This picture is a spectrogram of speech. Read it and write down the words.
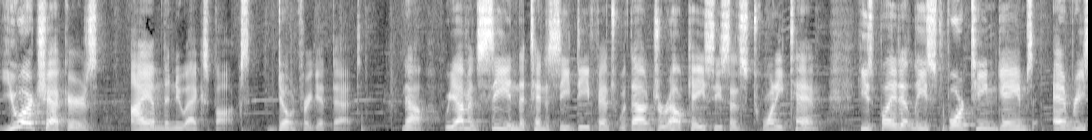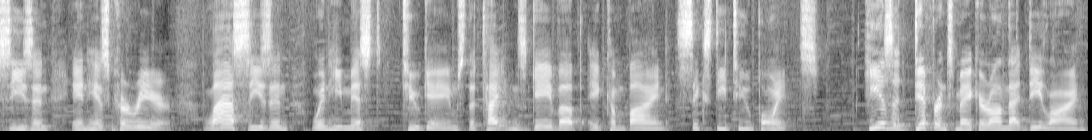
You are checkers. I am the new Xbox. Don't forget that. Now, we haven't seen the Tennessee defense without Jurrell Casey since 2010. He's played at least 14 games every season in his career. Last season, when he missed two games, the Titans gave up a combined 62 points. He is a difference maker on that D line,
